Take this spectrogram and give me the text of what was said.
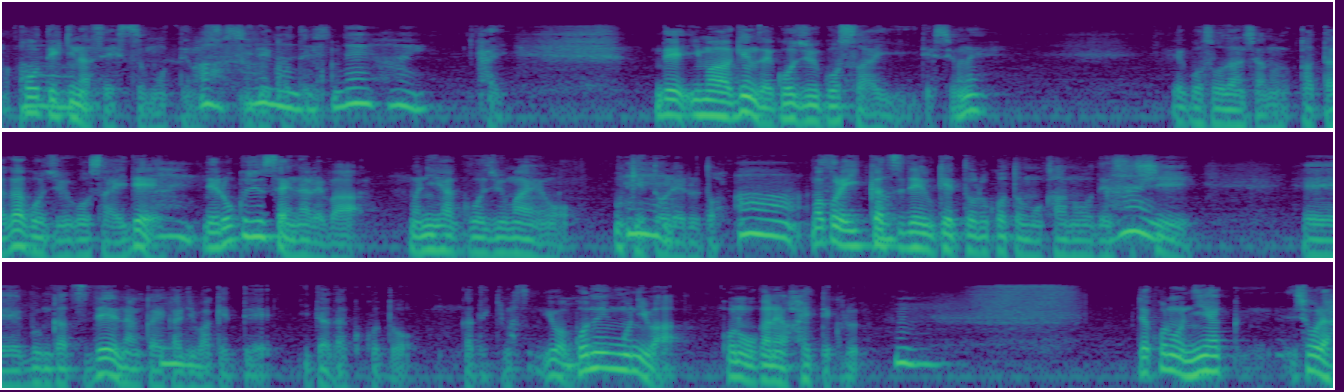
う。公的な性質を持ってます、そうなんですね、はい、はい、で今現在55歳ですよね、ご相談者の方が55歳で、はい、で60歳になれば、まあ、250万円を受け取れると、えー、あまあ、これ一括で受け取ることも可能ですし、えー、分割で何回かに分けていただくことができます。うん、要は5年後にはこのお金が入ってくる。うん、じゃあこの200将来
